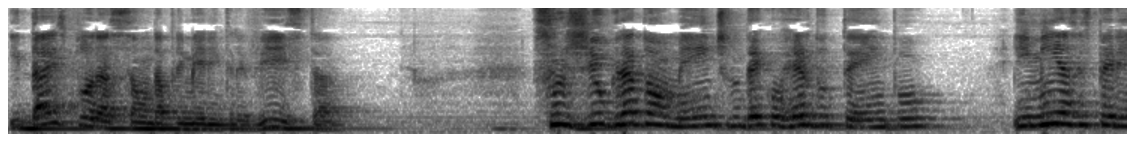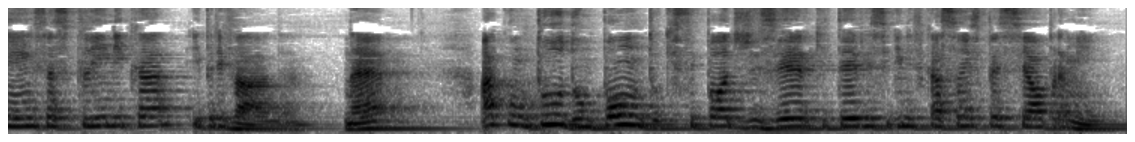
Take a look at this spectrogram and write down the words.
e da exploração da primeira entrevista surgiu gradualmente no decorrer do tempo em minhas experiências clínica e privada, né? Há, contudo, um ponto que se pode dizer que teve significação especial para mim.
